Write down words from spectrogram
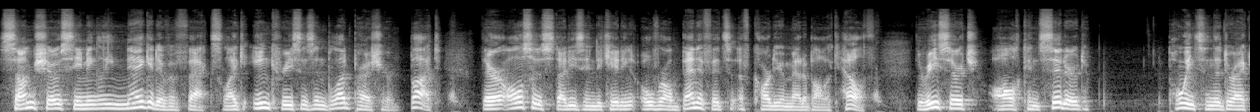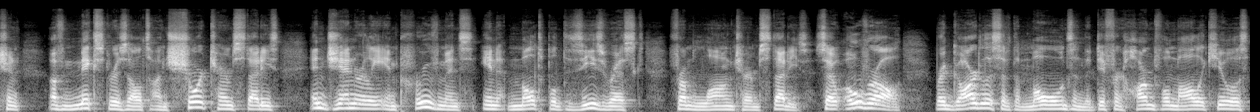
Some show seemingly negative effects, like increases in blood pressure, but there are also studies indicating overall benefits of cardiometabolic health. The research, all considered, points in the direction of mixed results on short term studies and generally improvements in multiple disease risks from long term studies. So, overall, regardless of the molds and the different harmful molecules,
